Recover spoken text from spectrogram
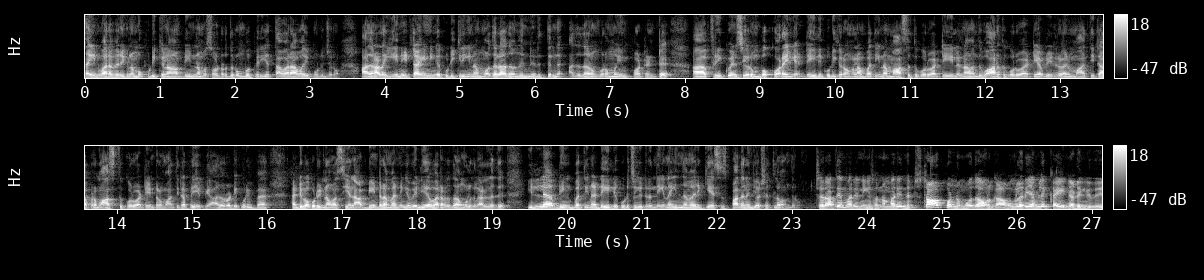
சைன் வர வரைக்கும் நம்ம குடிக்கலாம் அப்படின்னு நம்ம சொல்கிறது ரொம்ப பெரிய தவறாக முடிஞ்சிடும் அதனால் எனி டைம் நீங்கள் குடிக்கிறீங்கன்னா முதல்ல அதை வந்து நிறுத்துங்க. அதுதான் ரொம்ப ரொம்ப இம்பார்ட்டண்ட்டு ஃப்ரீக்வன்சியை ரொம்ப குறைங்க. டெய்லி குடிக்கிறவங்கலாம் பார்த்தீங்கன்னா மாதத்துக்கு ஒரு வாட்டி இல்லைனா வந்து வாரத்துக்கு ஒரு வாட்டி அப்படின்ற மாதிரி மாற்றிட்டு அப்புறம் மாதத்துக்கு ஒரு வாட்டின்ற மாற்றிட்டு அப்புறம் எப்பயாவது ஒரு வாட்டி குடிப்பேன். கண்டிப்பாக குடிக்கணும் அவசியம் இல்லை. அப்படின்ற மாதிரி நீங்கள் வெளியே வர்றது தான் உங்களுக்கு நல்லது. இல்லை அப்படின்னு பார்த்தீங்கன்னா டெய்லி குடிச்சிக்கிட்டு இருந்தீங்கன்னா இந்த மாதிரி கேசஸ் பதினஞ்சு வருஷத்தில் வந்துடும் சார் அதே மாதிரி நீங்கள் சொன்ன மாதிரி இந்த ஸ்டாப் பண்ணும்போது அவங்களுக்கு அவங்கள அறியாமலே கை நடுங்குது.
